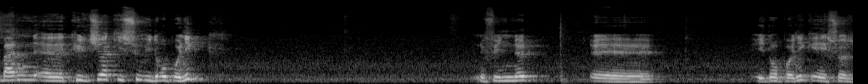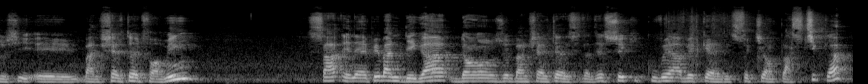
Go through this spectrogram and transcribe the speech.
ban euh, culture qui sous hydroponique, nous faisons une euh, hydroponique et chose aussi, et ban sheltered farming, ça, il y a un peu de dégâts dans le ban shelter, c'est-à-dire ceux qui couverts avec une structure en plastique, là,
